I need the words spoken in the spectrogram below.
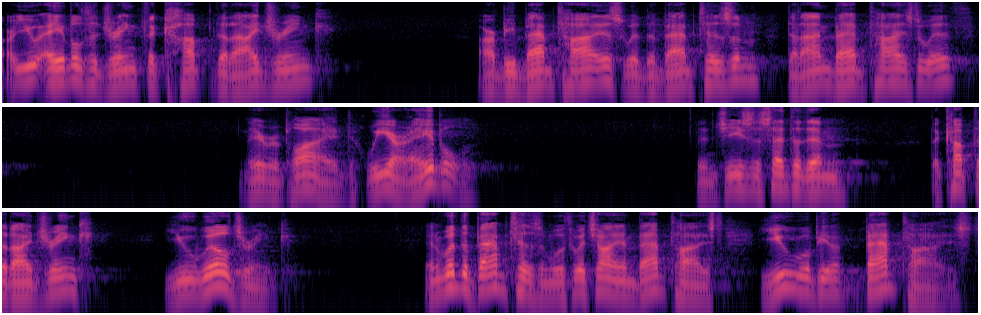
Are you able to drink the cup that I drink? Or be baptized with the baptism that I'm baptized with? They replied, We are able. Then Jesus said to them, The cup that I drink, you will drink. And with the baptism with which I am baptized, you will be baptized.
